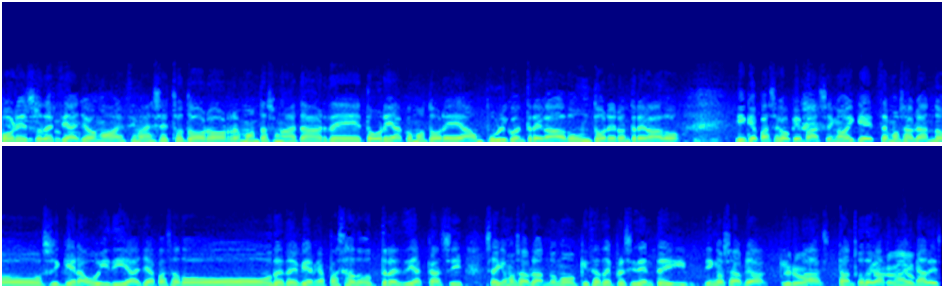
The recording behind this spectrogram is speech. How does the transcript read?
Por eso decía toro. yo, ¿no? Encima, el sexto toro, remontas una tarde, torea como torea, un público entregado, un torero entregado, y que pase lo que pase, ¿no? Y que estemos hablando siquiera hoy día, ya ha pasado desde el viernes, ha pasado tres días casi, seguimos hablando, ¿no? Quizás del presidente y, y no se habla Pero, quizás tanto de la claro, yo- faena de,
